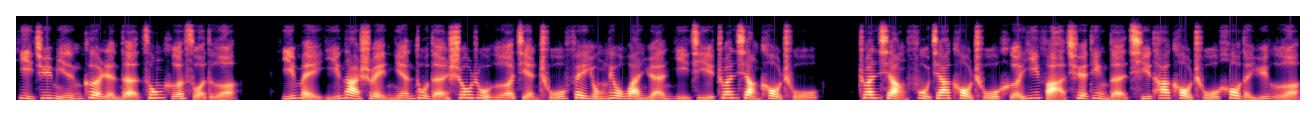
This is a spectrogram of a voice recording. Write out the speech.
一居民个人的综合所得。以每一纳税年度的收入额减除费用六万元，以及专项扣除、专项附加扣除和依法确定的其他扣除后的余额，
